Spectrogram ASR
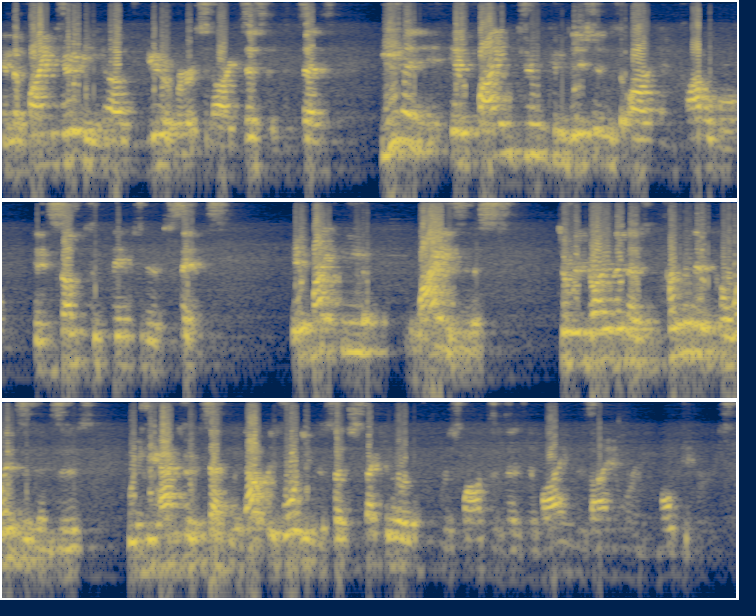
in the fine tuning of the universe and our existence. It says, even if fine tuned conditions are improbable in some substantive sense, it might be wisest to regard them as primitive coincidences which we have to accept without resorting to such speculative responses as divine design or multiverse.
